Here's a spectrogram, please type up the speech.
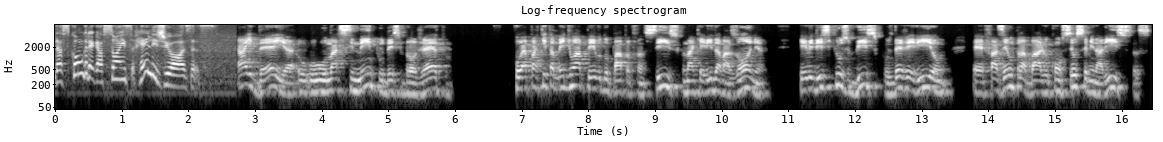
das congregações religiosas. A ideia, o, o nascimento desse projeto foi a partir também de um apelo do Papa Francisco na querida Amazônia. Ele disse que os bispos deveriam é, fazer um trabalho com seus seminaristas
